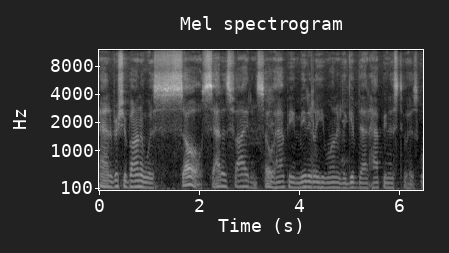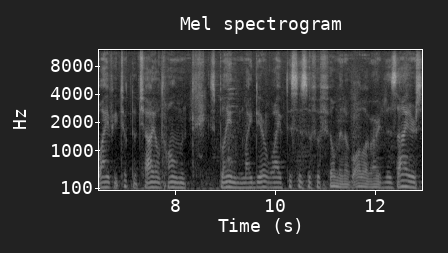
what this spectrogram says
and Vrishabhanu was so satisfied and so happy. Immediately he wanted to give that happiness to his wife. He took the child home and explained, My dear wife, this is the fulfillment of all of our desires.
